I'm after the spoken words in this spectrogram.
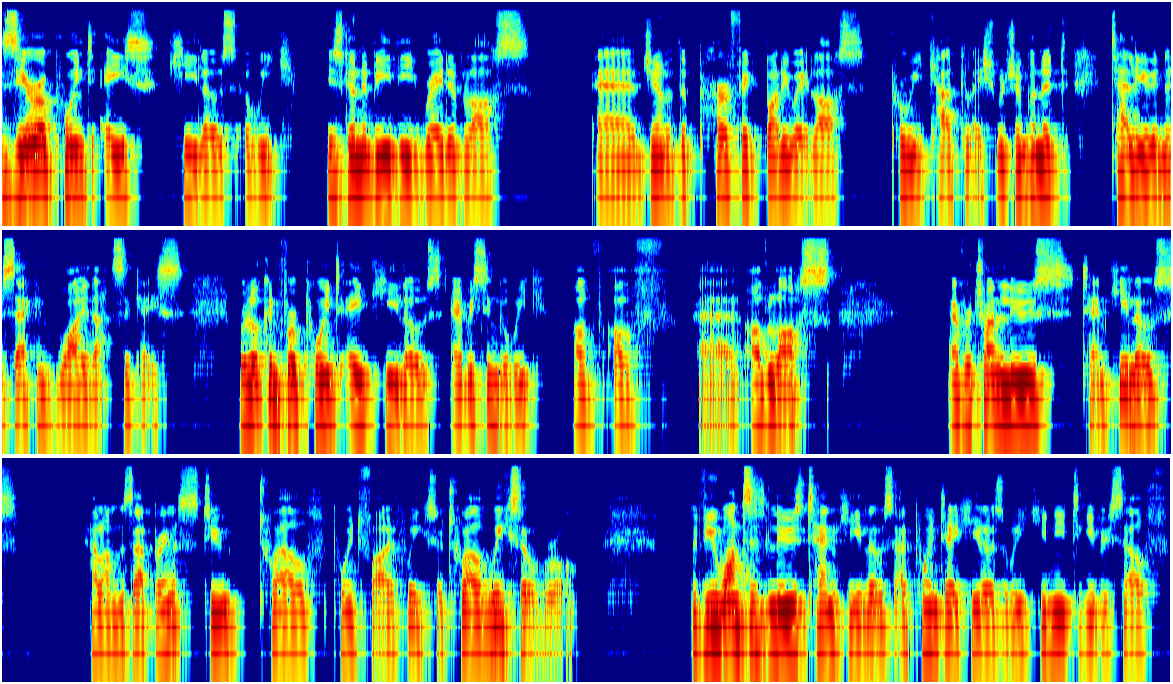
0.8 kilos a week is going to be the rate of loss, uh, you know, the perfect body weight loss per week calculation, which I'm going to tell you in a second why that's the case. We're looking for 0.8 kilos every single week of of uh, of loss. And if we're trying to lose 10 kilos, how long does that bring us to 12.5 weeks or 12 weeks overall? If you wanted to lose 10 kilos at 0.8 kilos a week, you need to give yourself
